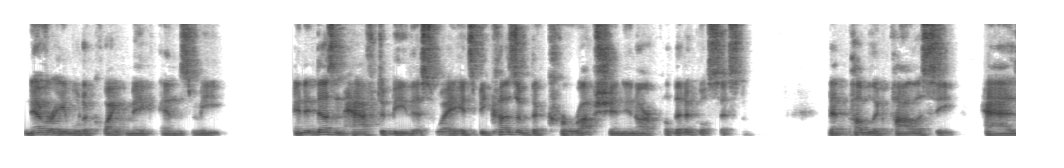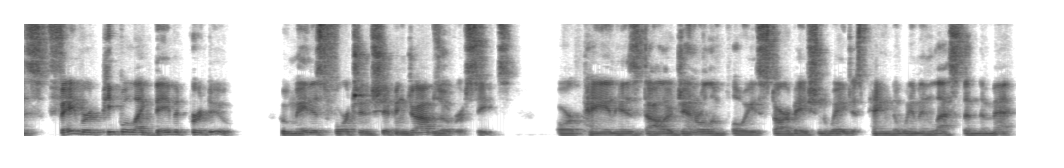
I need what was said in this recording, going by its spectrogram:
never able to quite make ends meet. And it doesn't have to be this way. It's because of the corruption in our political system that public policy has favored people like David Perdue, who made his fortune shipping jobs overseas, or paying his Dollar General employees starvation wages, paying the women less than the men.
